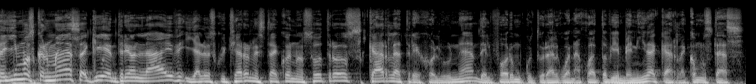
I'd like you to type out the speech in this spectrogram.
Seguimos con más aquí en Trion Live y ya lo escucharon, está con nosotros Carla Trejoluna del Fórum Cultural Guanajuato. Bienvenida Carla, ¿cómo estás?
